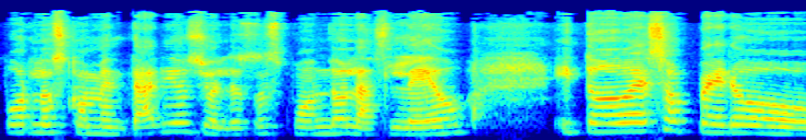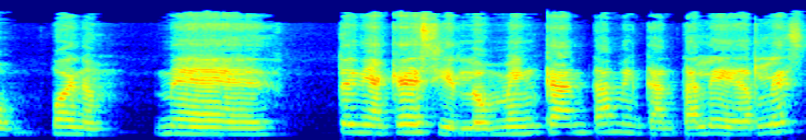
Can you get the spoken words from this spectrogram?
por los comentarios, yo les respondo, las leo y todo eso, pero bueno, me tenía que decirlo, me encanta, me encanta leerles,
